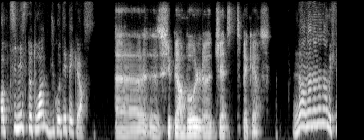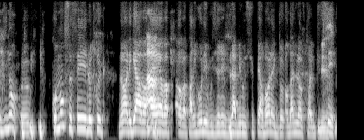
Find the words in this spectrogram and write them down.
Optimiste toi du côté Packers. Euh, Super Bowl Jets Packers. Non, non, non, non, non, mais je te dis non. Euh, comment se fait le truc? Non, les gars, on va, Ah. eh, on va pas, on va pas rigoler. Vous irez jamais au Super Bowl avec Jordan Love, toi. Tu Mais- sais.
